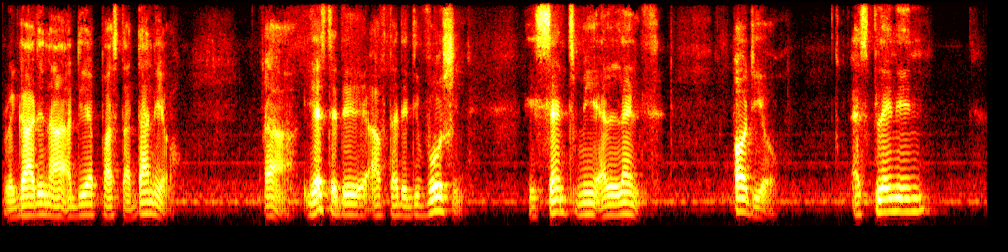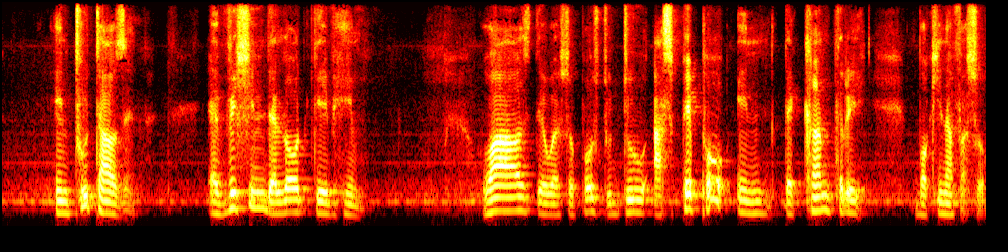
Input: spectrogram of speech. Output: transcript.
regarding our dear pastor daniel. Uh, yesterday after the devotion he sent me a length audio explaining in 2000 a vision the Lord gave him whilst they were supposed to do as people in the country Burkina Faso.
